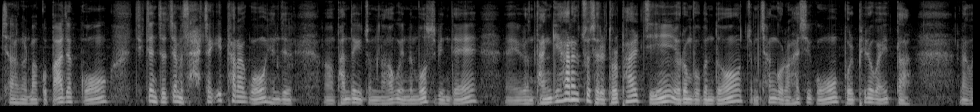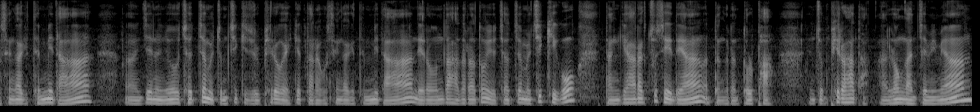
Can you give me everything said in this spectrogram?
저항을 맞고 빠졌고 직전 저점을 살짝 이탈하고 현재 어, 반등이 좀 나오고 있는 모습인데 에, 이런 단기 하락 추세를 돌파할지 이런 부분도 좀 참고를 하시고 볼 필요가 있다라고 생각이 듭니다. 어, 이제는 요 저점을 좀 지켜줄 필요가 있겠다라고 생각이 듭니다. 내려온다 하더라도 이 저점을 지키고 단기 하락 추세에 대한 어떤 그런 돌파 좀 필요하다. 아, 롱 관점이면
